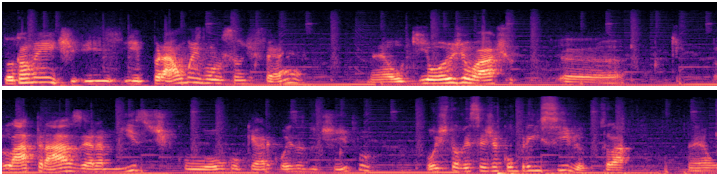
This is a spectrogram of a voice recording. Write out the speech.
Totalmente. E, e para uma evolução de fé, né, o que hoje eu acho ah, que lá atrás era místico ou qualquer coisa do tipo, hoje talvez seja compreensível. Sei lá, né, um,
